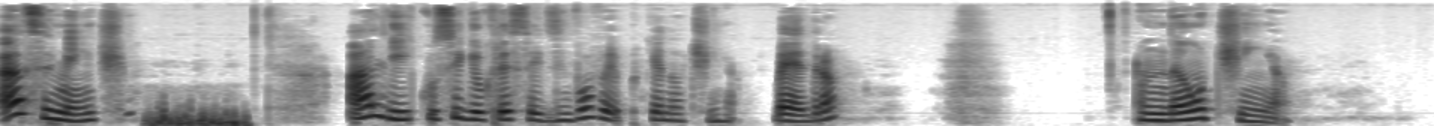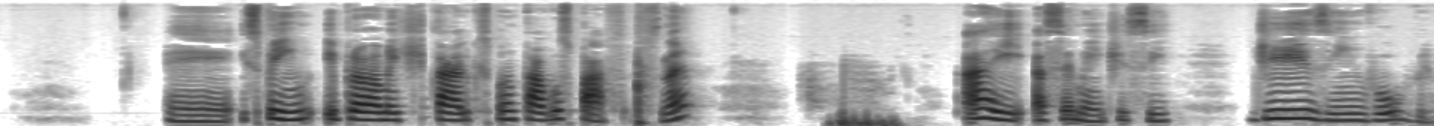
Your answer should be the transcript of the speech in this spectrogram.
A semente ali conseguiu crescer e desenvolver, porque não tinha pedra, não tinha é, espinho e provavelmente talho que espantava os pássaros, né? Aí a semente se desenvolveu.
